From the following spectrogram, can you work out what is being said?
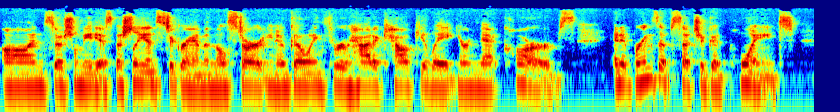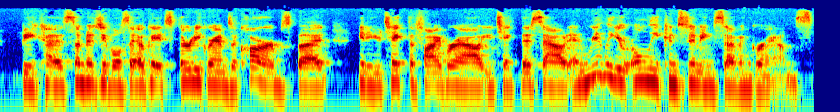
on social media, especially Instagram, and they'll start, you know, going through how to calculate your net carbs And it brings up such a good point because sometimes people say, okay, it's 30 grams of carbs, but you know, you take the fiber out, you take this out, and really you're only consuming seven grams.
